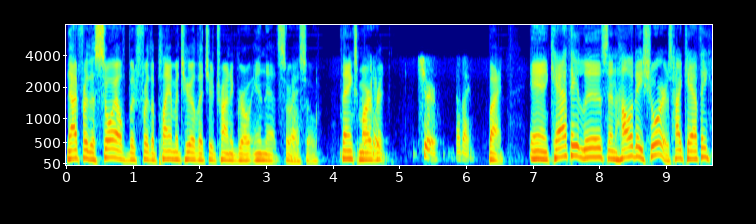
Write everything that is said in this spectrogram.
not for the soil, but for the plant material that you're trying to grow in that soil. So, thanks, Margaret. Sure. Bye bye. Bye. And Kathy lives in Holiday Shores. Hi, Kathy.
